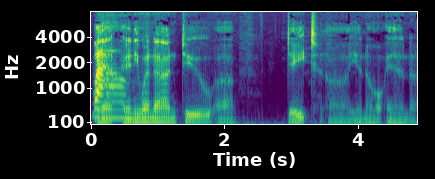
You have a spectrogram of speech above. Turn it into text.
Wow. And, and he went on to uh, date, uh, you know, and uh,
